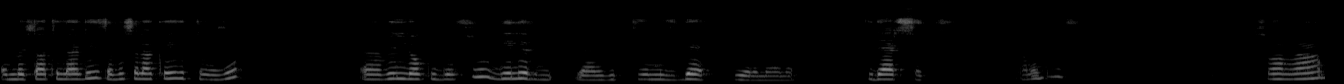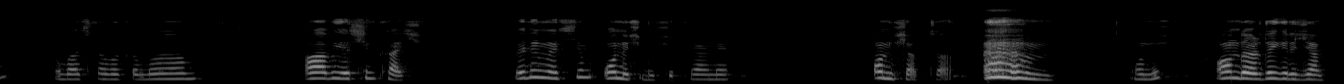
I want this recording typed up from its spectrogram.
15 tatillerdeyiz ya mesela köye gittiğimizde e, vlog videosu gelir yani gittiğimizde diyorum yani gidersek Anladınız? Sonra başka bakalım. Abi yaşın kaç? Benim yaşım 13 buçuk yani 13 hatta 13 14'e gireceğim.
